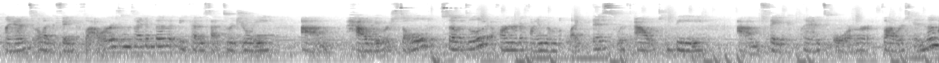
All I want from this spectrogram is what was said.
plants or like fake flowers inside of them because that's originally um, how they were sold. So it's a little bit harder to find them like this without the um, fake plants or flowers in them.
